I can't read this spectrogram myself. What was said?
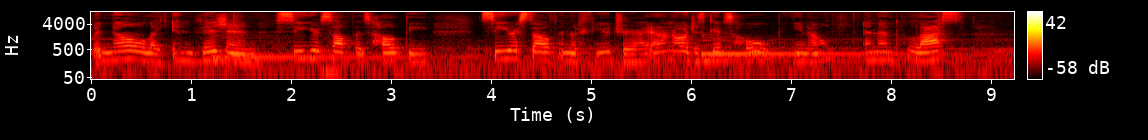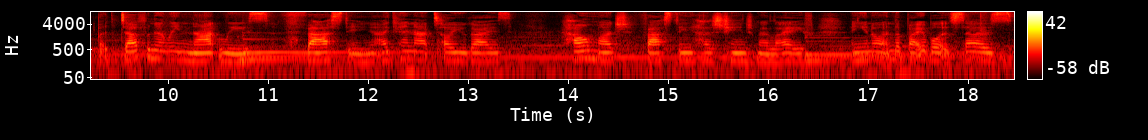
but no, like, envision, see yourself as healthy, see yourself in the future. I, don't know, it just gives hope, you know? And then, last but definitely not least, fasting. I cannot tell you guys how much fasting has changed my life. And you know, in the Bible, it says,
